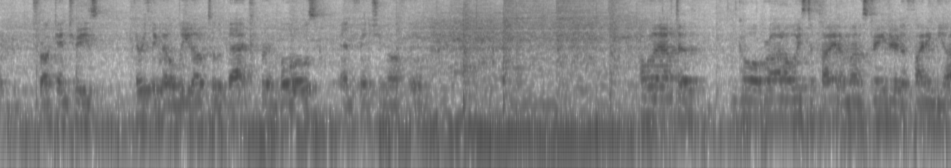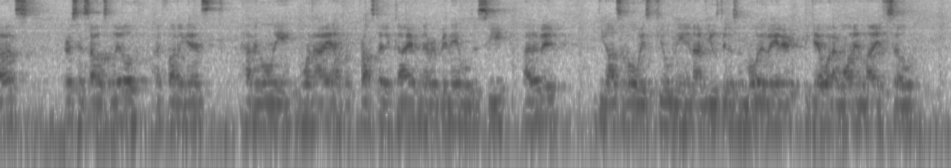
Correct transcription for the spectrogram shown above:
truck entries, everything that'll lead up to the back, bolos, and finishing off there. Although I have to go abroad always to fight. I'm not a stranger to fighting the odds. Ever since I was little, I fought against having only one eye. I have a prosthetic eye. I've never been able to see out of it. The odds have always fueled me, and I've used it as a motivator to get what I want in life. So,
